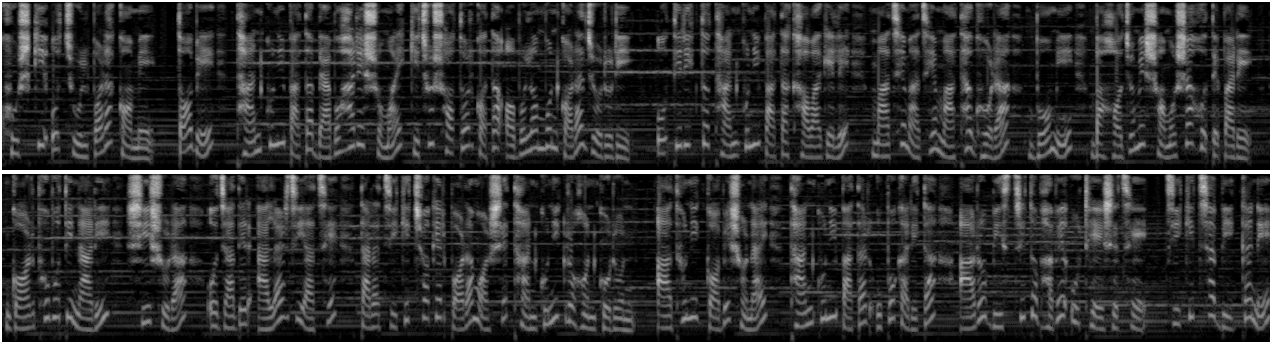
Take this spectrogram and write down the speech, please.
খুশকি ও চুল পড়া কমে। তবে থানকুনি পাতা ব্যবহারের সময় কিছু সতর্কতা অবলম্বন করা জরুরি। অতিরিক্ত থানকুনি পাতা খাওয়া গেলে মাঝে মাঝে মাথা ঘোরা, বমি বা হজমের সমস্যা হতে পারে। গর্ভবতী নারী, শিশুরা ও যাদের অ্যালার্জি আছে, তারা চিকিৎসকের পরামর্শে থানকুনি গ্রহণ করুন। আধুনিক গবেষণায় থানকুনি পাতার উপকারিতা আরও বিস্তৃতভাবে উঠে এসেছে। চিকিৎসা বিজ্ঞানে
